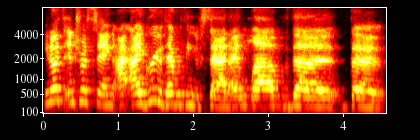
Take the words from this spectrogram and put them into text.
You know, it's interesting. I, I, agree with everything you've said. I love the the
